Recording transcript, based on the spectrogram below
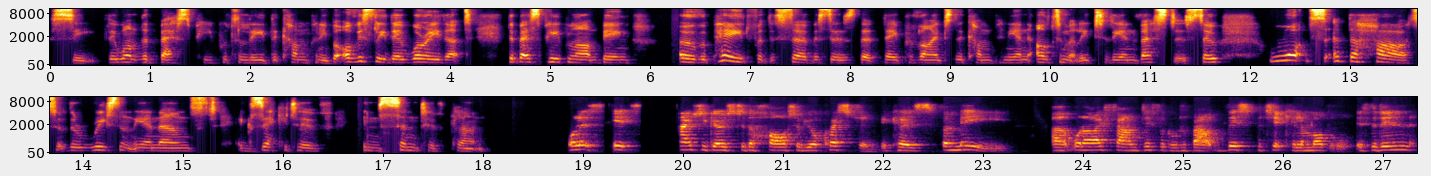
seat. They want the best people to lead the company, but obviously they worry that the best people aren't being overpaid for the services that they provide to the company and ultimately to the investors. So, what's at the heart of the recently announced executive incentive plan? Well, it's it's actually goes to the heart of your question because for me, uh, what I found difficult about this particular model is that in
